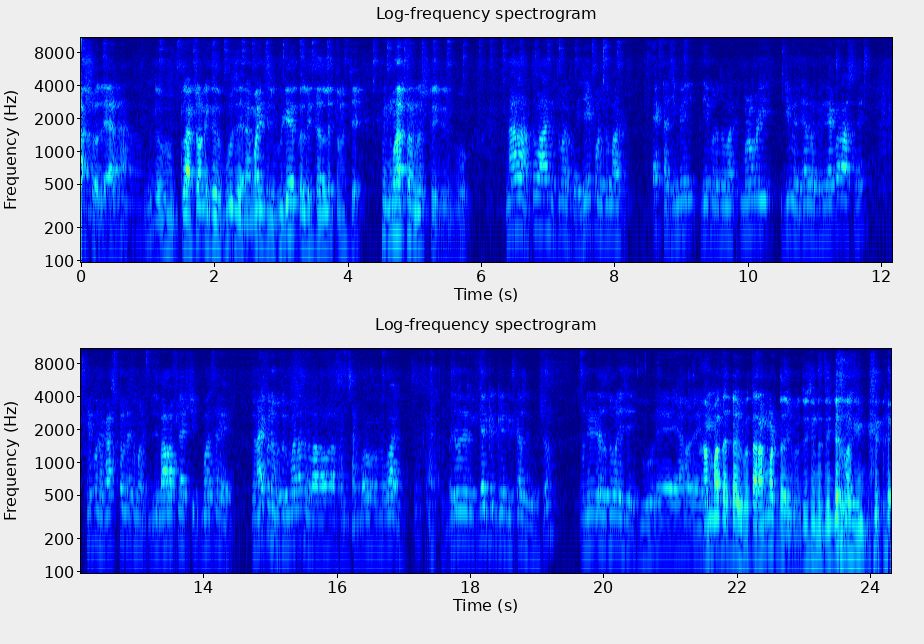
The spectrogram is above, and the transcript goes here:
আসলে এটা ক্লাস অনেক বুঝে না মানুষের ভিডিও করলে তাহলে হচ্ছে মাথা নষ্ট হয়ে যাব। না না তোমার আমি তোমার কই যে ফোনে তোমার একটা জিমেল যে ফোনে তোমার মোটামুটি জিমেল এর লগে এ আছে এই ফোনে কাজ করলে তোমার যদি ভালো ফ্ল্যাগশিপ মোবাইল থাকে যেমন আইফোনের মতো মোবাইল আছে না ভালো ভালো স্যামসাং বড় বড় মোবাইল ওই তোমাদের গেট গেট গেট গেট কাজ হবে বুঝছ মানে এটা তো তোমার এই যে ঘুরে এখন আমাদের ডাইব তার আমার ডাইব করে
